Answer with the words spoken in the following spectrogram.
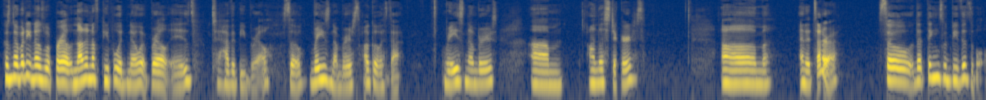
because nobody knows what Braille, not enough people would know what Braille is to have it be Braille. So raised numbers, I'll go with that. Raised numbers um, on the stickers um, and etc. So that things would be visible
